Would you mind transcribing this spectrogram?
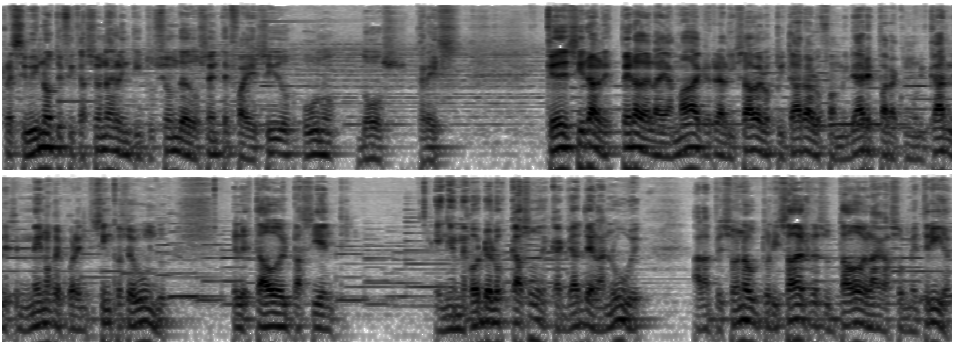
Recibí notificaciones de la institución de docentes fallecidos 1, 2, 3 ¿Qué decir a la espera de la llamada que realizaba el hospital a los familiares para comunicarles en menos de 45 segundos el estado del paciente? En el mejor de los casos, descargar de la nube a la persona autorizada el resultado de la gasometría,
